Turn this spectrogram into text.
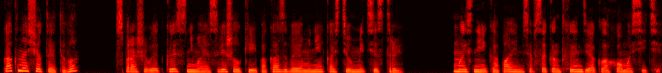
«Как насчет этого?» — спрашивает Кэс, снимая с вешалки и показывая мне костюм медсестры. Мы с ней копаемся в секонд-хенде Оклахома-Сити.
